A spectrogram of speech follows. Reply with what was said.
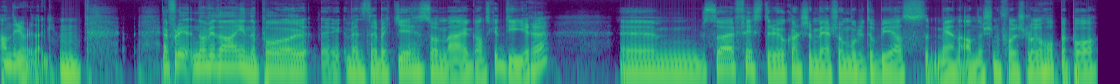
andre juledag. Mm. Ja, fordi Når vi da er inne på øh, venstrebekker som er ganske dyre, øhm, så er- frister det jo kanskje mer som Ole Tobias med Andersen foreslår, å hoppe på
